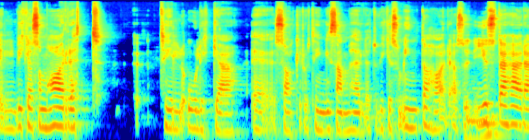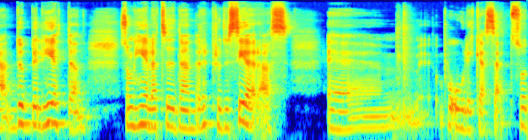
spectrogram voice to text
eller vilka som har rätt till olika eh, saker och ting i samhället och vilka som inte har det. Alltså just det här eh, dubbelheten som hela tiden reproduceras eh, på olika sätt. Så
